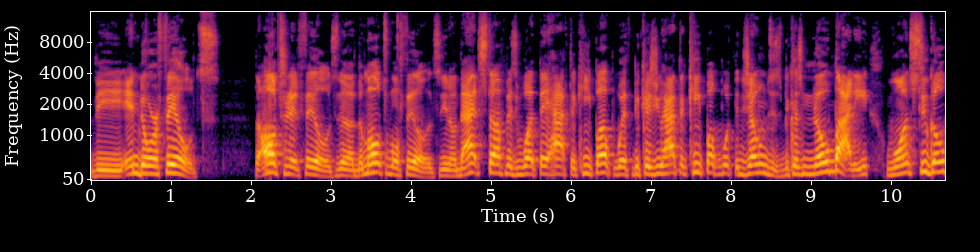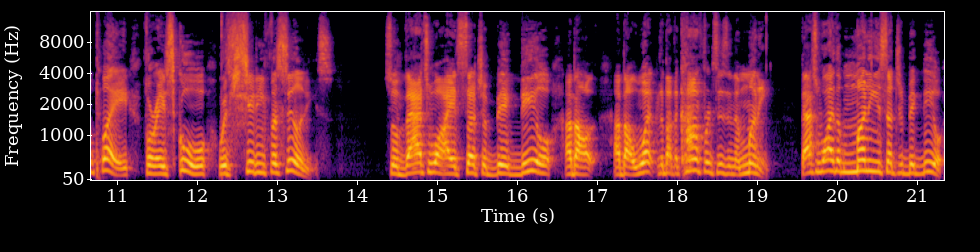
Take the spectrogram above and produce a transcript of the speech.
the indoor fields, the alternate fields, the, the multiple fields. You know, that stuff is what they have to keep up with because you have to keep up with the Joneses because nobody wants to go play for a school with shitty facilities. So that's why it's such a big deal about about what about the conferences and the money. That's why the money is such a big deal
